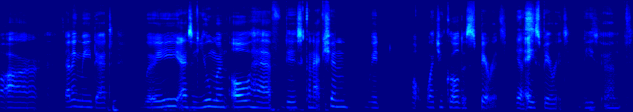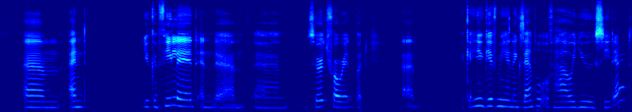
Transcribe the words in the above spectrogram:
are uh, telling me that we as a human all have this connection with what what you call the spirit, Yes. a spirit. Yes. These um, um, and you can feel it and um, um, you can search for it, but um, can you give me an example of how you see that?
